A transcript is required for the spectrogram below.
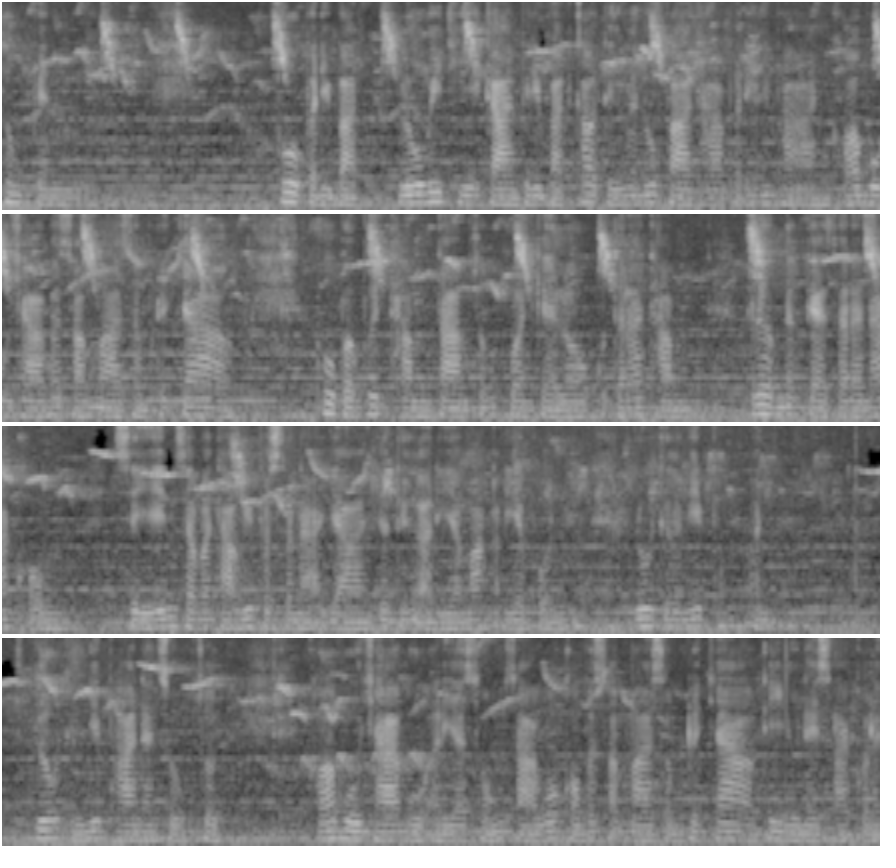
ซึ่งเป็นผู้ปฏิบัติรู้วิธีการปฏิบัติเข้าถึงอนุปาทาปรินิพพาน ขอบูชาพระสัมมาสัมพุทธเจ้า ผู้ประพฤติธรรมตามสมควรแก่โลกุตรธรรม เริ่มตั้งแต่สารณคม ศีลสมถาวิปัสสนาญาณจนถึงอริยมรรคอริยผลรู้ถึงนิพพานรู้ถึงนิพพานอันสูงสุด ขอบูชาหมู่อริยสงสาวกของพระสัมมาสัมพุทธเจ้าที่อยู่ในสากล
